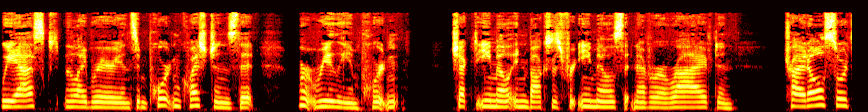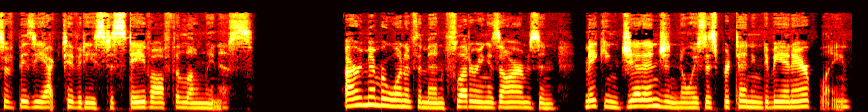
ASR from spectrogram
We asked the librarians important questions that weren't really important, checked email inboxes for emails that never arrived, and tried all sorts of busy activities to stave off the loneliness. I remember one of the men fluttering his arms and making jet engine noises pretending to be an airplane.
